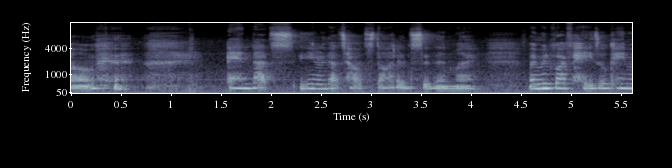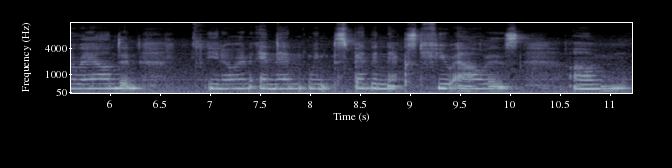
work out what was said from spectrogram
Um, and that's, you know, that's how it started. So then my, my midwife Hazel came around and, you know, and, and then we spent the next few hours um,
